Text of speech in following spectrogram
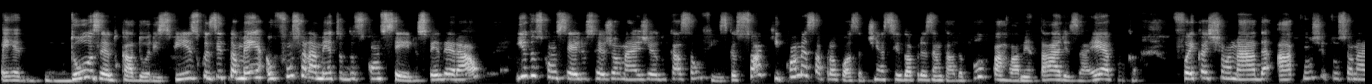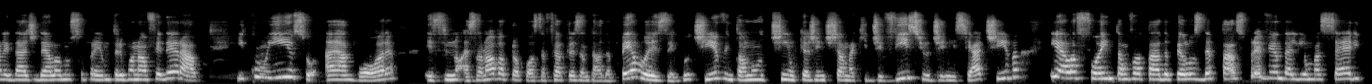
é, dos educadores físicos e também o funcionamento dos conselhos federal e dos conselhos regionais de educação física. Só que, como essa proposta tinha sido apresentada por parlamentares à época, foi questionada a constitucionalidade dela no Supremo Tribunal Federal. E com isso, agora, esse, essa nova proposta foi apresentada pelo executivo, então não tinha o que a gente chama aqui de vício de iniciativa, e ela foi então votada pelos deputados, prevendo ali uma série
